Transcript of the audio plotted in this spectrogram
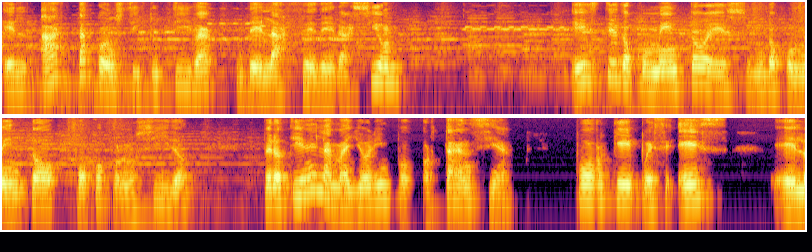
el acta constitutiva de la federación este documento es un documento poco conocido, pero tiene la mayor importancia porque pues es el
